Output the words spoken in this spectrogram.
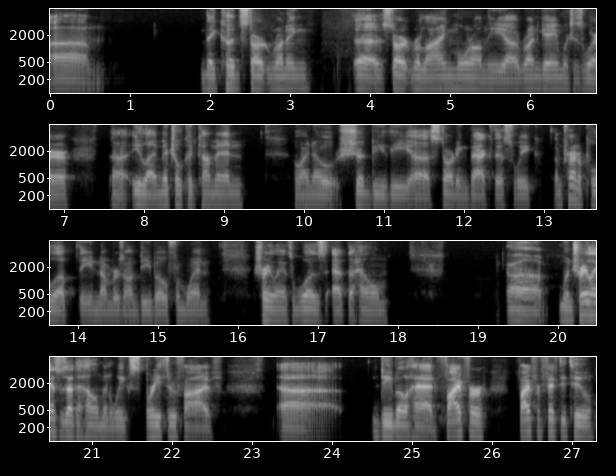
Um, they could start running uh, start relying more on the uh, run game, which is where uh, Eli Mitchell could come in, who I know should be the uh, starting back this week. I'm trying to pull up the numbers on Deebo from when Trey Lance was at the helm. Uh, when Trey Lance was at the helm in weeks three through five, uh, Deebo had five for five for 52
